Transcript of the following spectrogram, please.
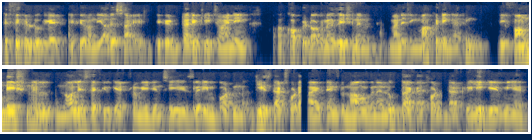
difficult to get if you're on the other side. If you're directly joining a corporate organization and managing marketing, I think the foundational knowledge that you get from agency is very important. At least that's what I tend to now. When I look back, I thought that really gave me a,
